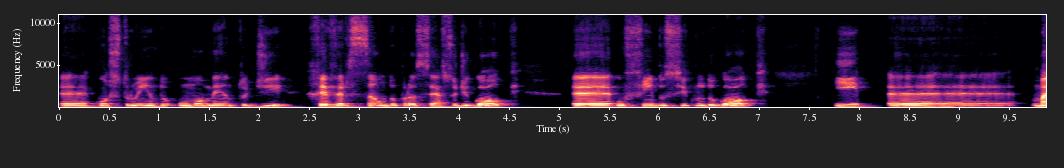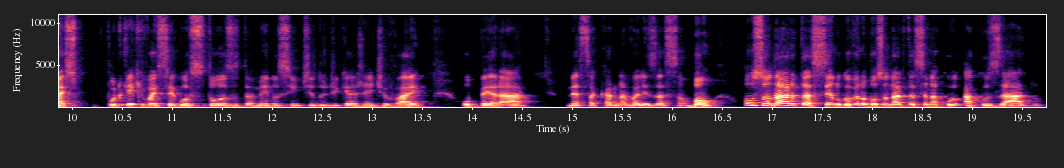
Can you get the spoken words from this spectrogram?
é, construindo um momento de reversão do processo de golpe, é, o fim do ciclo do golpe e é, mas por que, que vai ser gostoso também no sentido de que a gente vai operar nessa carnavalização? Bom, Bolsonaro está sendo, o governo Bolsonaro está sendo acusado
